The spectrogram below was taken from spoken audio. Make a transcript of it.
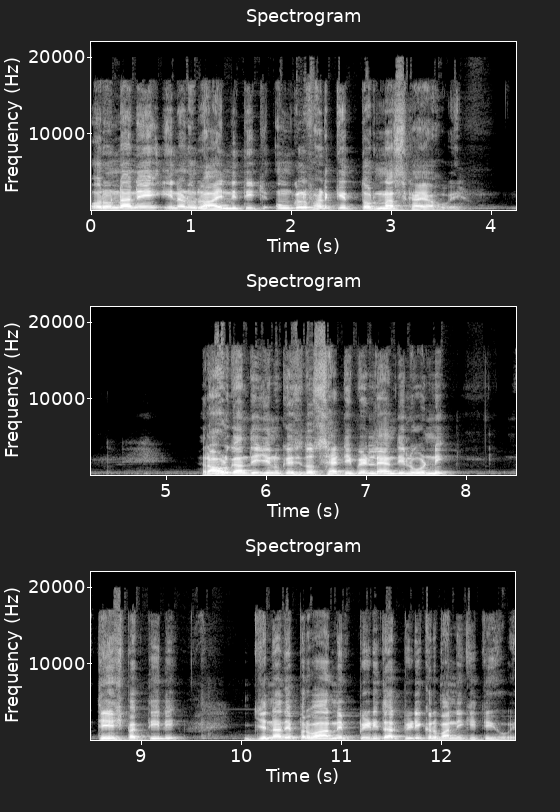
ਔਰ ਉਹਨਾਂ ਨੇ ਇਹਨਾਂ ਨੂੰ ਰਾਜਨੀਤੀ 'ਚ ਉਂਗਲ ਫੜ ਕੇ ਤੁਰਨਾ ਸਿਖਾਇਆ ਹੋਵੇ। ਰਾਹੁਲ ਗਾਂਧੀ ਜੀ ਨੂੰ ਕਿਸੇ ਤੋਂ ਸਰਟੀਫਿਕੇਟ ਲੈਣ ਦੀ ਲੋੜ ਨਹੀਂ, ਦੇਸ਼ ਭਗਤੀ ਦੀ ਜਿਨ੍ਹਾਂ ਦੇ ਪਰਿਵਾਰ ਨੇ ਪੀੜ੍ਹੀ ਦਰ ਪੀੜ੍ਹੀ ਕੁਰਬਾਨੀ ਕੀਤੀ ਹੋਵੇ।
